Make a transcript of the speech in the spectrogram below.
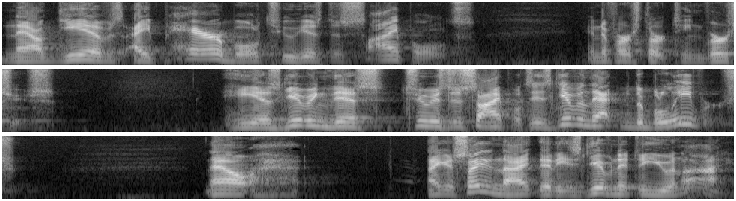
now gives a parable to his disciples in the first 13 verses. He is giving this to his disciples, he's giving that to the believers. Now, I can say tonight that he's given it to you and I.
